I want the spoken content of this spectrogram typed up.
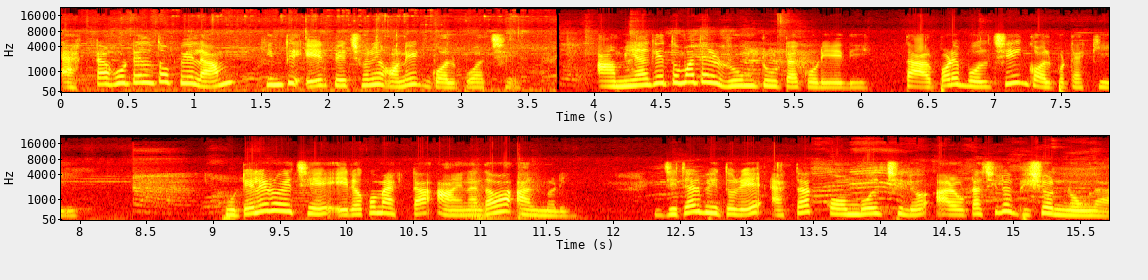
একটা হোটেল তো পেলাম, কিন্তু এর পেছনে অনেক গল্প আছে। আমি আগে তোমাদের রুম ট্যুরটা করিয়ে দিই। তারপরে বলছি গল্পটা কি। হোটেলে রয়েছে এরকম একটা আয়না দেওয়া আলমারি, যেটার ভেতরে একটা কম্বল ছিল আর ওটা ছিল ভীষণ নোংরা।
